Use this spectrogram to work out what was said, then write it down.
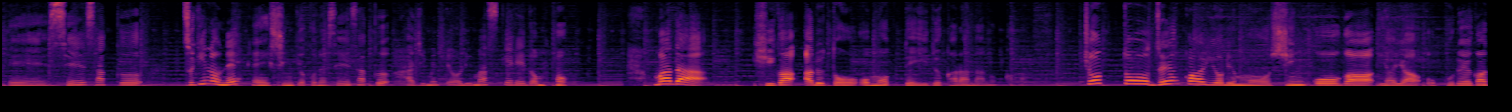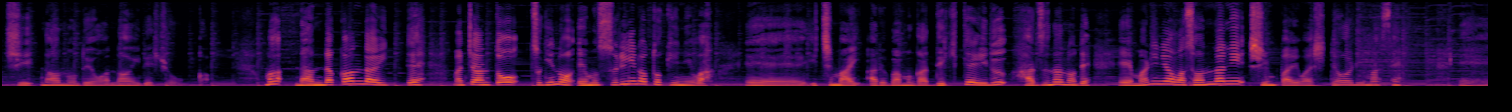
えー制作次のね、えー新曲の制作始めておりますけれどもまだ日があると思っているからなのかちょっと前回よりも進行がやや遅れがちなのではないでしょうか。まあ、なんだかんだ言って、ま、ちゃんと次の M3 の時には、えー1枚アルバムができているはずなので、えーマリニャはそんなに心配はしておりません。え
